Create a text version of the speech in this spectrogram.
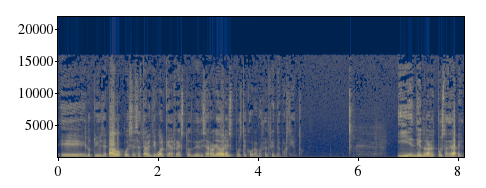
eh, lo tuyo es de pago, pues exactamente igual que el resto de desarrolladores, pues te cobramos el 30%. Y entiendo la respuesta de Apple,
